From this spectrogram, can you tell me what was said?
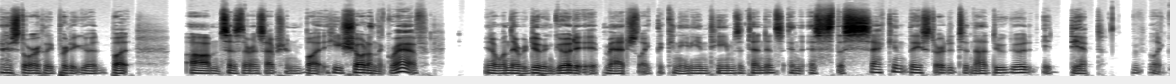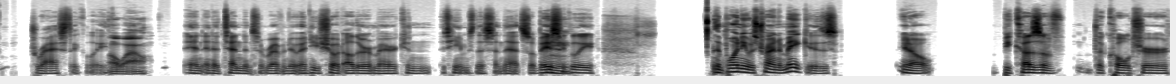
historically pretty good, but um, since their inception. But he showed on the graph, you know, when they were doing good, it, it matched like the Canadian team's attendance. And it's the second they started to not do good, it dipped like drastically oh wow. In, in attendance and revenue, and he showed other American teams this and that. So basically, the point he was trying to make is, you know, because of the culture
